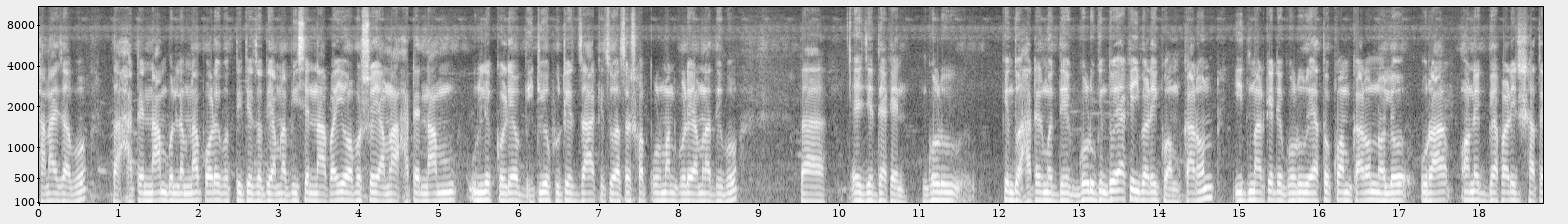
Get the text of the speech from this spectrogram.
থানায় যাব। তা হাটের নাম বললাম না, পরবর্তীতে যদি আমরা বিচার না পাই, অবশ্যই আমরা হাটের নাম উল্লেখ করে ভিডিও ফুটেজ যা কিছু আছে সব প্রমাণ করে আমরা দেব। তা এই যে দেখেন, গরু কিন্তু হাটের মধ্যে গরু কিন্তু একেবারেই কম। কারণ ঈদ মার্কেটে গরু এত কম কারণ হলো ওরা অনেক ব্যাপারীর সাথে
